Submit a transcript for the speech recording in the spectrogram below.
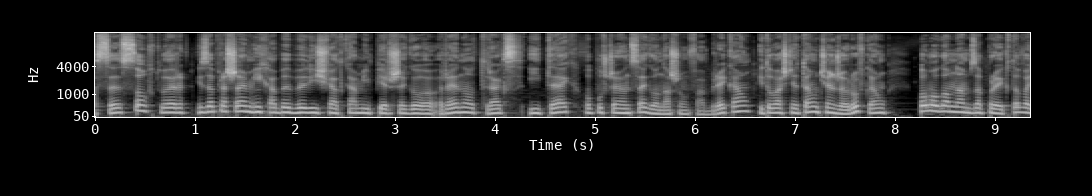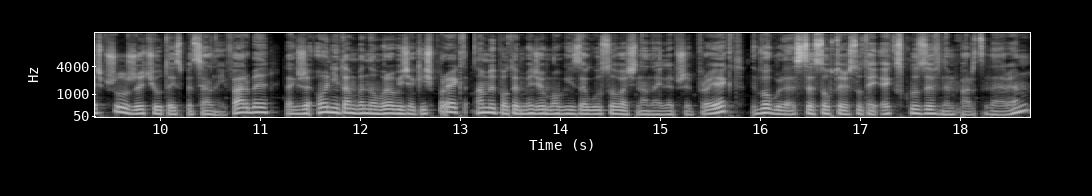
SS Software i zapraszałem ich, aby byli świadkami pierwszego Renault Trax e-Tech opuszczającego naszą fabrykę i to właśnie tę ciężarówkę pomogą nam zaprojektować przy użyciu tej specjalnej farby, także oni tam będą robić jakiś projekt, a my potem będziemy mogli zagłosować na najlepszy projekt. W ogóle SC Software jest tutaj ekskluzywnym partnerem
